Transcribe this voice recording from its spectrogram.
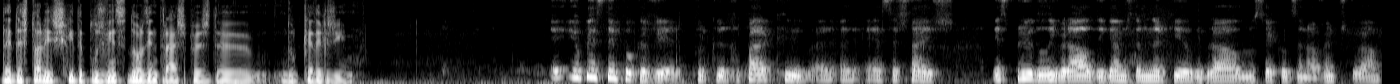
da, da, história escrita pelos vencedores, entre aspas, de, do cada regime? Eu penso que tem pouco a ver, porque repare que essas tais, esse período liberal, digamos, da monarquia liberal no século XIX em Portugal,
